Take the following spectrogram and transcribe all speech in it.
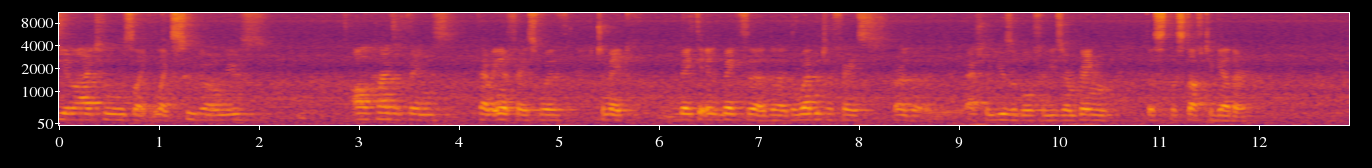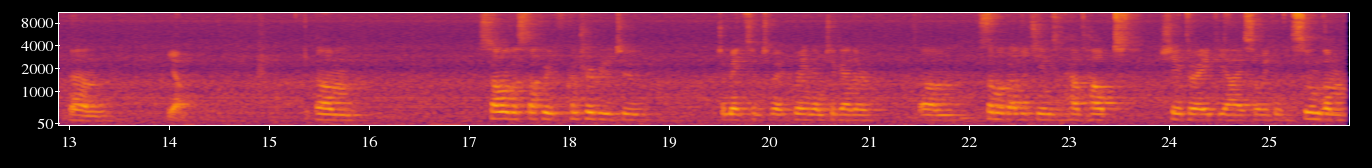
CLI tools like, like sudo. We use all kinds of things that we interface with to make make the make the, the, the web interface or the actually usable for user and bring this the stuff together. Um, yeah. Um, some of the stuff we've contributed to to make to, to bring them together. Um, some of the other teams have helped shape their APIs so we can consume them.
